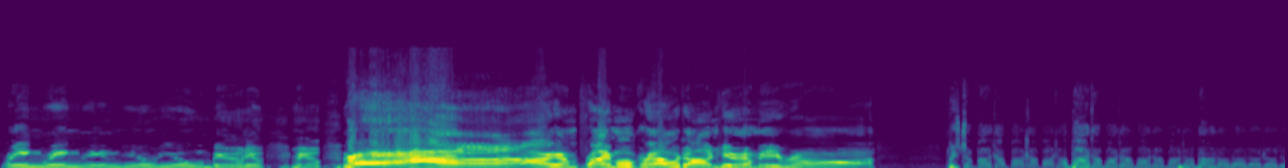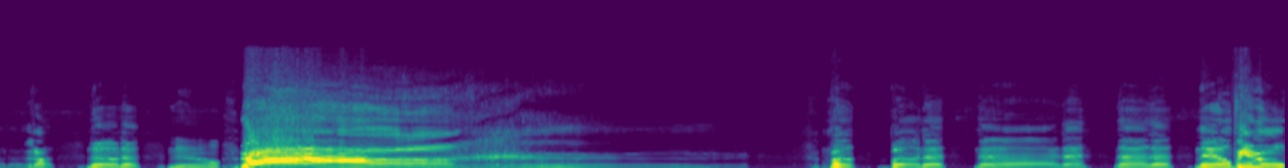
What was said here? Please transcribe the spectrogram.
Ring, ring, ring, I am Primal Groudon, hear me roar! No, no, no. Ba, ba, na, na, na, na, na, now, pew!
